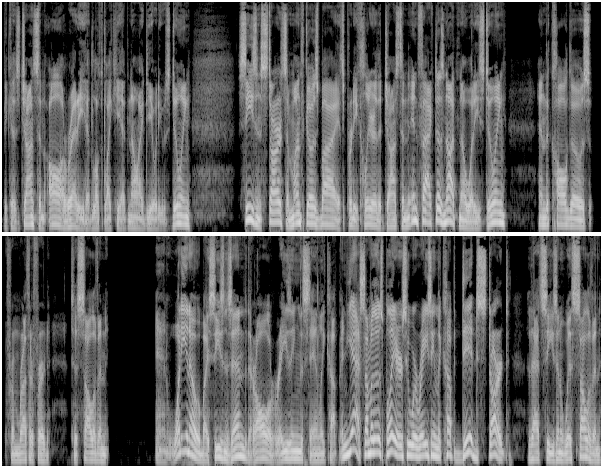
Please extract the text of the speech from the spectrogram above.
because Johnston already had looked like he had no idea what he was doing. Season starts, a month goes by, it's pretty clear that Johnston, in fact, does not know what he's doing, and the call goes from Rutherford to Sullivan. And what do you know? By season's end, they're all raising the Stanley Cup. And yes, some of those players who were raising the cup did start that season with Sullivan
